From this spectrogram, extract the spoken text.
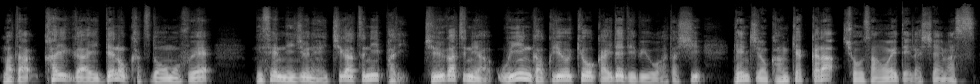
また、海外での活動も増え、2020年1月にパリ、10月にはウィーン学友協会でデビューを果たし、現地の観客から称賛を得ていらっしゃいます。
